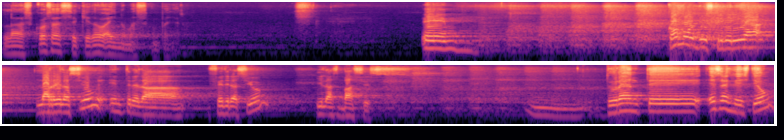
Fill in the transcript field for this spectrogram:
las cosas se quedó ahí nomás, compañero. Eh, ¿Cómo describiría la relación entre la federación y las bases? Durante esa gestión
